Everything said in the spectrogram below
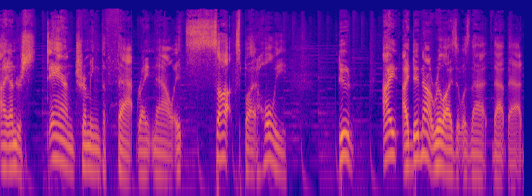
I understand trimming the fat right now. It sucks, but holy dude, I I did not realize it was that that bad.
